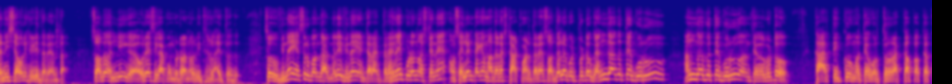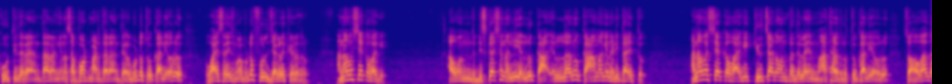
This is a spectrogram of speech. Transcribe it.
ತನಿಷಾ ಅವರು ಹೇಳಿದ್ದಾರೆ ಅಂತ. ಸೊ ಅದು ಅಲ್ಲಿಗೆ ಅವರೇ ಸಿಗಾಕೊಂಡ್ಬಿಟ್ರು ಅನ್ನೋ ರೀತಿಯಲ್ಲಿ ಆಯ್ತು ಅದು. ಸೊ ವಿನಯ್ ಹೆಸರು ಬಂದಾದ್ಮೇಲೆ ವಿನಯ್ ಎಂಟರ್ ಆಗ್ತಾರೆ. ವಿನಯ್ ಕೂಡ ಅಷ್ಟೇ ಅವ್ನು ಸೈಲೆಂಟಾಗೆ ಮಾತಾಡೋಕೆ ಸ್ಟಾರ್ಟ್ ಮಾಡ್ತಾರೆ. ಸೊ ಅದೆಲ್ಲ ಬಿಟ್ಬಿಟ್ಟು ಗಂಗಾಗುತ್ತೆ ಗುರು, ಹಂಗಾಗುತ್ತೆ ಗುರು ಅಂತ ಹೇಳ್ಬಿಟ್ಟು ಕಾರ್ತಿಕ್ ಮತ್ತೆ ವರ್ತೂರವ್ರ ಅಕ್ಕಪಕ್ಕ ಕೂತಿದ್ದಾರೆ ಅಂತ ನಂಗೇನೋ ಸಪೋರ್ಟ್ ಮಾಡ್ತಾರೆ ಅಂತ ಹೇಳ್ಬಿಟ್ಟು ತುಕಾಲಿ ಅವರು ವಾಯ್ಸ್ ರೈಸ್ ಮಾಡಿಬಿಟ್ಟು ಫುಲ್ ಜಗಳಕ್ಕೆ ಕೇಳಿದ್ರು. ಅನವಶ್ಯಕವಾಗಿ ಆ ಒಂದು ಡಿಸ್ಕಷನಲ್ಲಿ ಎಲ್ಲೂ ಕಾ ಎಲ್ಲನೂ ಕಾಮಾಗಿ ನಡೀತಾ ಇತ್ತು. ಅನವಶ್ಯಕವಾಗಿ ಕಿರ್ಚಾಡುವಂಥದ್ದೆಲ್ಲ ಏನು ಮಾತಾಡಿದ್ರು ತುಕಾಲಿ ಅವರು. ಸೊ ಅವಾಗ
